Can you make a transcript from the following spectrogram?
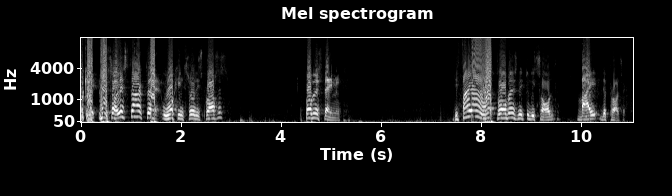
Okay, so let's start uh, walking through this process. Problem statement. Defining what problems need to be solved by the project.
